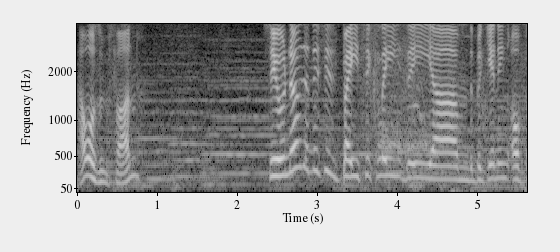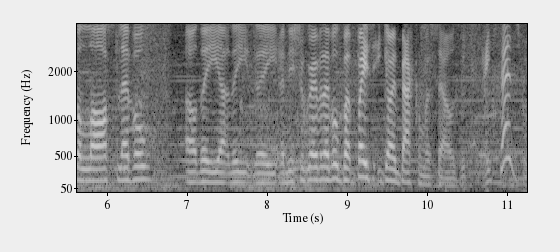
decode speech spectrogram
That wasn't fun. So you'll note that this is basically the um, the beginning of the last level, uh, the uh, the the initial grave level, but basically going back on ourselves, which makes sense. We're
